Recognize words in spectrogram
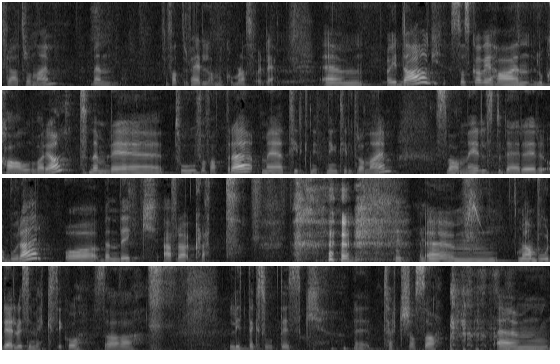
fra Trondheim. Men forfattere fra hele landet kommer da selvfølgelig. Um, og i dag så skal vi ha en lokal variant, nemlig to forfattere med tilknytning til Trondheim. Svanhild studerer og bor her, og Bendik er fra Klett. um, men han bor delvis i Mexico, så litt eksotisk uh, touch også. Um,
